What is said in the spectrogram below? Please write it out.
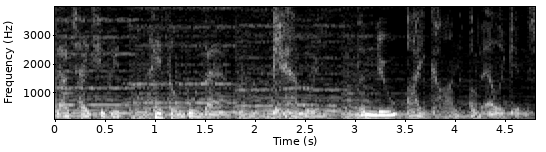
แล้วใช้ชีวิตให้สมบูรณ์แบบ Camry the new icon of elegance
